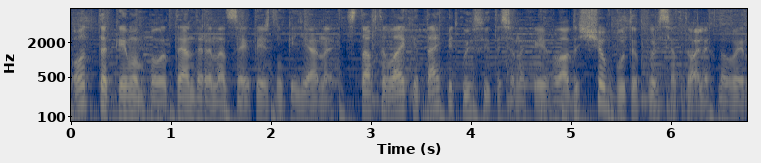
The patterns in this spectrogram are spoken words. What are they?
От такими були тендери на цей тиждень кияни. Ставте лайки та підписуйтеся на Київладу, щоб бути в курсі актуальних новин.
